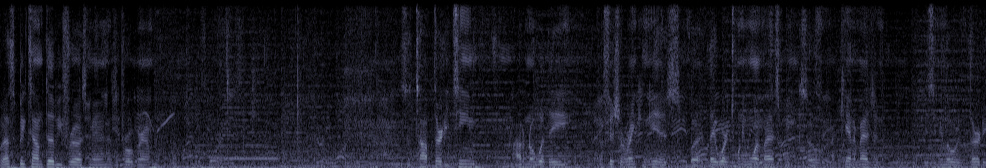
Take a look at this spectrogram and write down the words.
Well, that's a big time W for us, man, as a program. It's a top 30 team. I don't know what the official ranking is, but they were 21 last week, so I can't imagine it's any lower than 30.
